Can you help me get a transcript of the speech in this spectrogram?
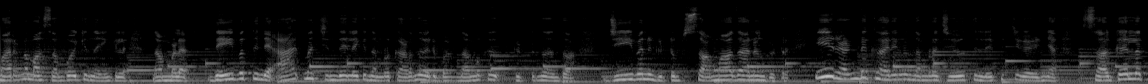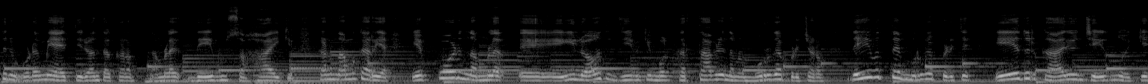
മരണമാണ് സംഭവിക്കുന്നതെങ്കിൽ നമ്മൾ ദൈവത്തിന്റെ ആത്മചിന്തയിലേക്ക് നമ്മൾ കടന്നു വരുമ്പോൾ നമുക്ക് കിട്ടുന്നത് എന്തുവാ? ജീവനും കിട്ടും സമാധാനവും കിട്ടും. ഈ രണ്ട് കാര്യങ്ങൾ നമ്മുടെ ജീവിതത്തിൽ ലഭിച്ചു കഴിഞ്ഞാൽ സകലത്തിന് ഉടമയായി തീരുവാൻ തക്കണം നമ്മളെ ദൈവം സഹായിക്കും. കാരണം നമുക്കറിയാം എപ്പോഴും നമ്മൾ ഈ ലോകത്ത് ജീവിക്കുമ്പോൾ കർത്താവിനെ നമ്മൾ മുറുകെ പിടിച്ചണം. ദൈവത്തെ മുറുകെ പിടിച്ച് ഏതൊരു കാര്യവും ചെയ്തു നോക്കി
